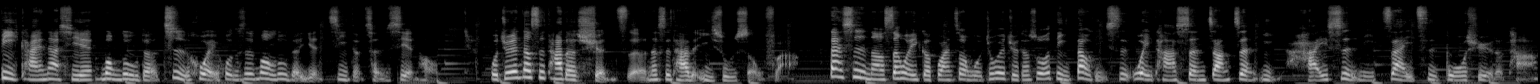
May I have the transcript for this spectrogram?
避开那些梦露的智慧或者是梦露的演技的呈现。哈，我觉得那是他的选择，那是他的艺术手法。但是呢，身为一个观众，我就会觉得说，你到底是为他伸张正义，还是你再一次剥削了他？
